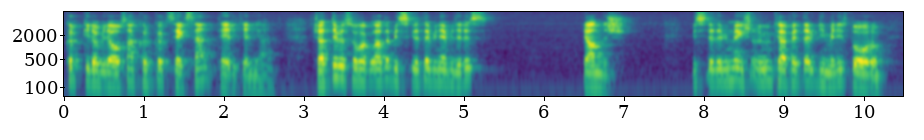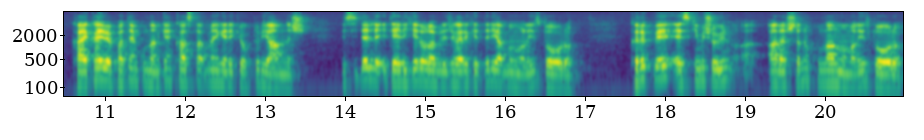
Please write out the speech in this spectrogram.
40 kilo bile olsan 40-40-80 tehlikeli yani. Cadde ve sokaklarda bisiklete binebiliriz. Yanlış. Bisiklete binmek için uygun kıyafetler giymeliyiz. Doğru. Kaykay ve paten kullanırken kas takmaya gerek yoktur. Yanlış. Bisikletle tehlikeli olabilecek hareketleri yapmamalıyız. Doğru. Kırık ve eskimiş oyun araçlarını kullanmamalıyız. Doğru.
